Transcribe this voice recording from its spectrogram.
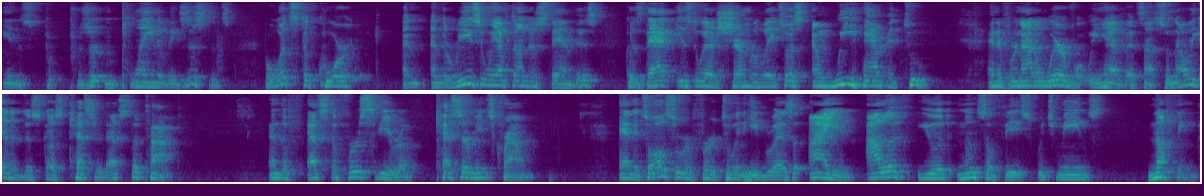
in a certain plane of existence. But what's the core? And, and the reason we have to understand this, because that is the way Hashem relates to us, and we have it too. And if we're not aware of what we have, that's not. So now we got to discuss Kesser. That's the top. And the, that's the first sphera. Kesser means crown. And it's also referred to in Hebrew as ayin. Aleph, Yud, Nun Sofis, which means nothing.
